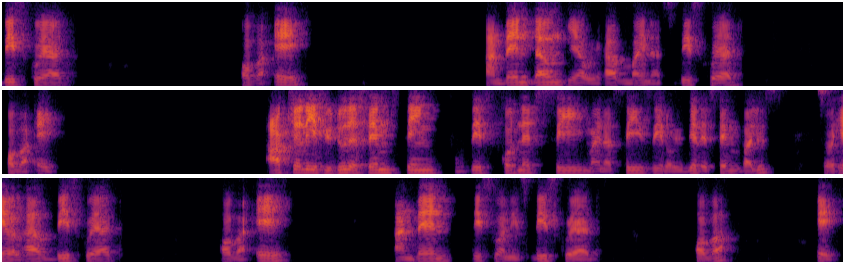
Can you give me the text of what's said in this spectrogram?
b squared over a. And then down here, we have minus b squared over a. Actually, if you do the same thing for this coordinate c minus c zero, you get the same values. So here we'll have b squared over a, and then this one is b squared over a.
